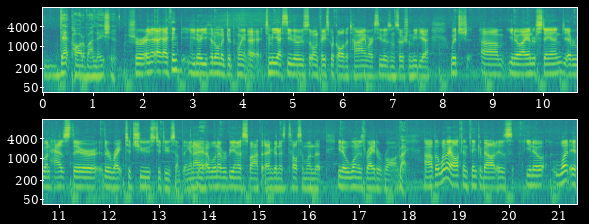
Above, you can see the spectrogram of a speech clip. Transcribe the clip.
that part of our nation? Sure, and I, I think you know you hit on a good point. Uh, to me, I see those on Facebook all the time, or I see those on social media, which um, you know I understand. Everyone has their their right to choose to do something, and I, I will never be in a spot that I'm going to tell someone that you know one is right or wrong. Right. Uh, but what I often think about is, you know, what if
